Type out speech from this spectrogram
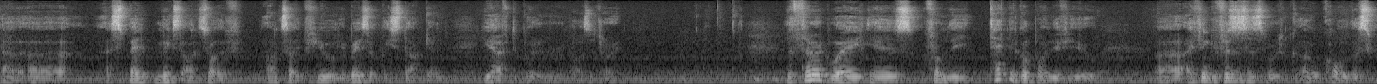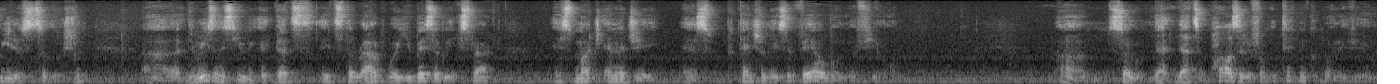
uh, uh, a spent mixed oxide oxide fuel, you're basically stuck, and you have to put it in a repository. The third way is from the technical point of view, uh, I think physicists would uh, call the sweetest solution. Uh, the reason is you that's it's the route where you basically extract as much energy as potentially is available in the fuel. Um, so that that's a positive from the technical point of view.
